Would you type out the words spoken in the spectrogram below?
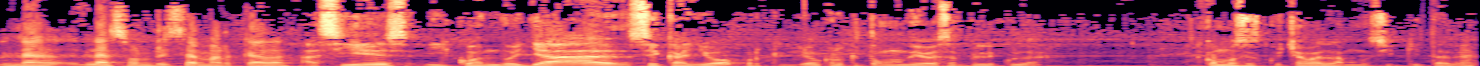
La, la sonrisa marcada. Así es, y cuando ya se cayó, porque yo creo que todo el mundo vio esa película, cómo se escuchaba la musiquita del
